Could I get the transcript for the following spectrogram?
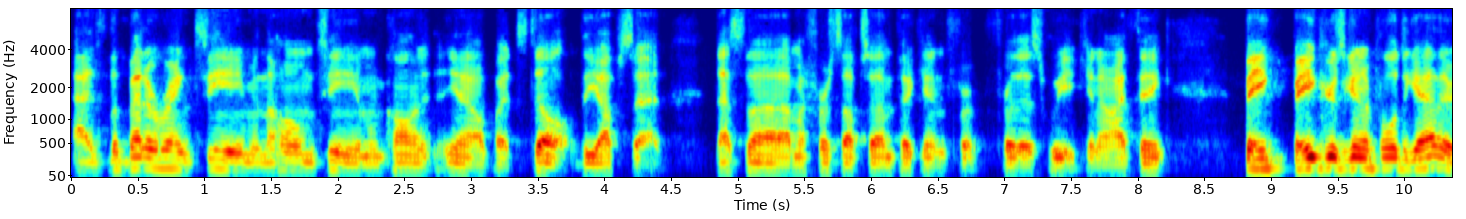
as the better ranked team and the home team. I'm calling it, you know, but still the upset. That's the my first upset I'm picking for for this week. You know, I think Baker's going to pull together.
